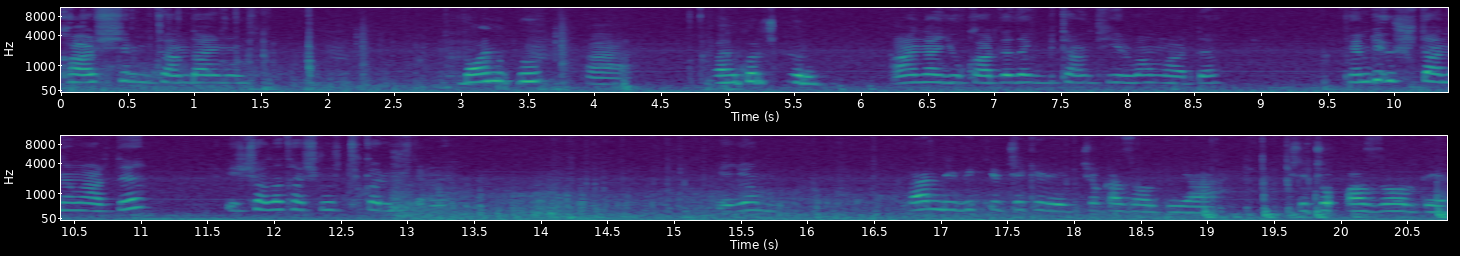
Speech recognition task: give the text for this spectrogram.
karşı bir tane diamond. Diamond mı? Ha. Ben yukarı çıkıyorum. Aynen yukarıda da bir tane tirvan vardı. Hem de üç tane vardı. İnşallah taş çıkar üç tane. Geliyor mu? Ben de video çekelim çok az oldu ya. İşte çok fazla oldu.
